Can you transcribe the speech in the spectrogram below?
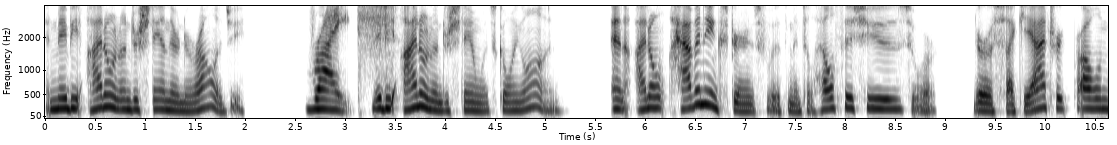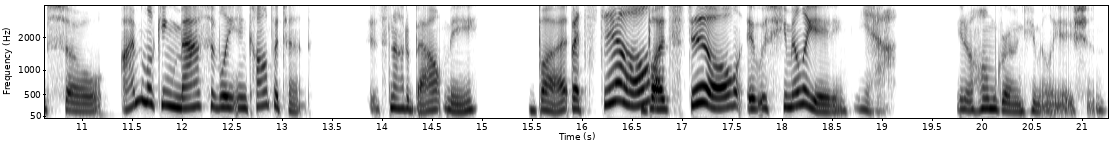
and maybe I don't understand their neurology. Right. Maybe I don't understand what's going on. And I don't have any experience with mental health issues or neuropsychiatric problems, so I'm looking massively incompetent. It's not about me, but But still. but still it was humiliating. yeah. You know, homegrown humiliation,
